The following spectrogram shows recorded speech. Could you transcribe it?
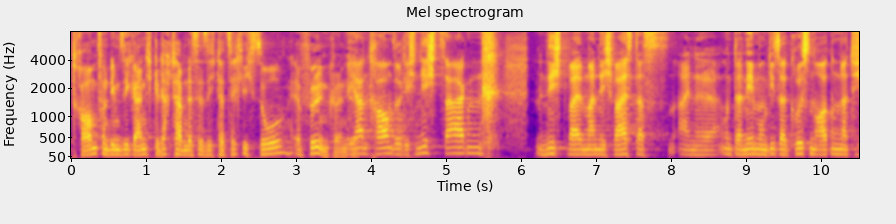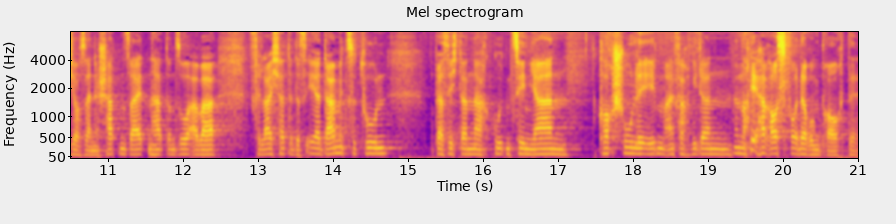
Traum, von dem Sie gar nicht gedacht haben, dass er sich tatsächlich so erfüllen könnte. Ja, ein Traum würde ich nicht sagen. Nicht, weil man nicht weiß, dass eine Unternehmung dieser Größenordnung natürlich auch seine Schattenseiten hat und so, aber vielleicht hatte das eher damit zu tun, dass ich dann nach guten zehn Jahren Kochschule eben einfach wieder eine neue Herausforderung brauchte.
